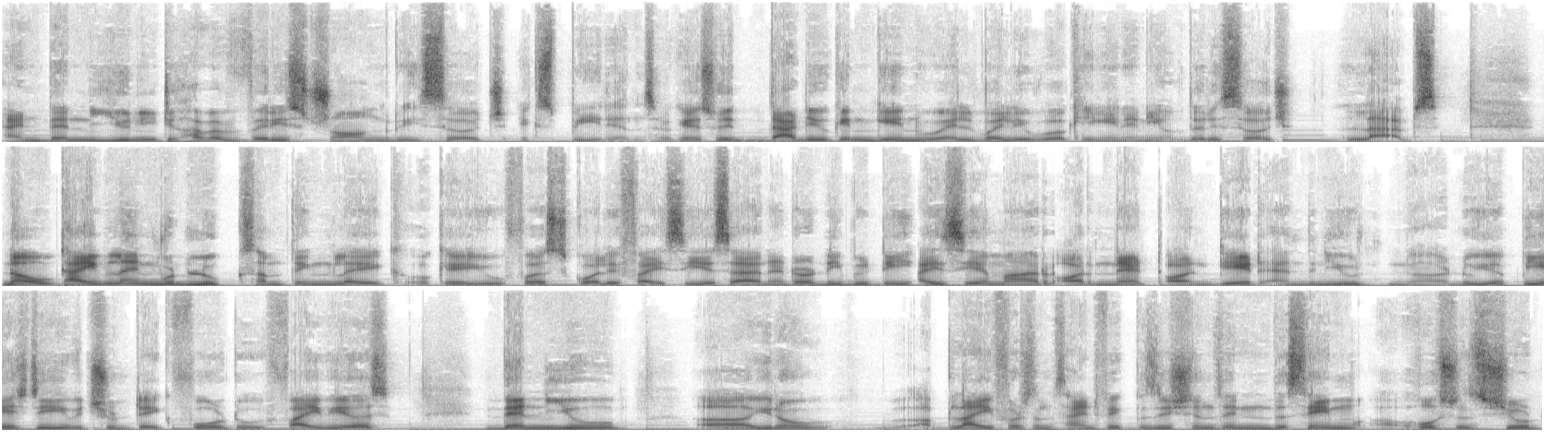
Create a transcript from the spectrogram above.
and then you need to have a very strong research experience. Okay, so that you can gain while, while you're working in any of the research labs. Now, timeline would look something like okay, you first qualify CSIRNet or DBT, ICMR or NET on GATE, and then you uh, do your PhD, which should take four to five years. Then you, uh, you know, apply for some scientific positions in the same uh, host institute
